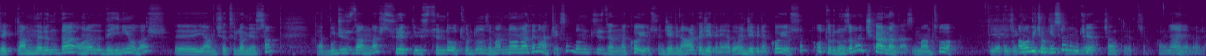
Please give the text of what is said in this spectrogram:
reklamlarında ona da değiniyorlar. E, yanlış hatırlamıyorsam. Ya bu cüzdanlar sürekli üstünde oturduğun zaman normalde ne yapacaksın? Bunu cüzdanına koyuyorsun. Cebine, arka cebine ya da ön cebine koyuyorsun. Oturduğun zaman çıkarman lazım. Mantığı o. Ya da Ama birçok insan unutuyor. Çantaya atacağım. Aynen. Aynen öyle.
